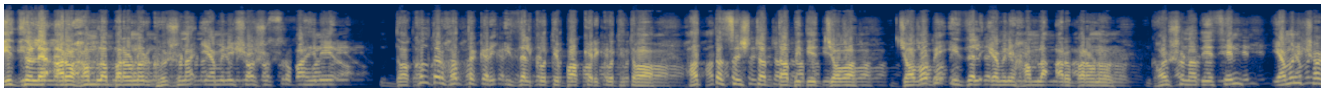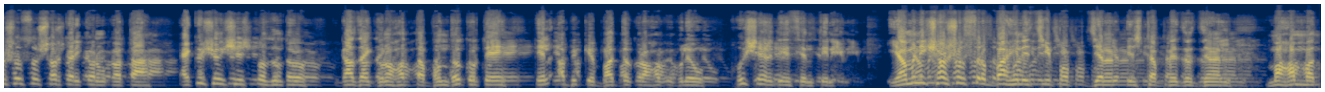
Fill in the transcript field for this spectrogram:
ইসরায়েলে আরও হামলা বাড়ানোর ঘোষণা ইয়ামেনি সশস্ত্র বাহিনীর দখলদার হত্যাকারী ইসরায়েল কর্তৃপক্ষের কথিত হত্যা চেষ্টার দাবিতে জবাব জবাবে ইসরায়েল এমনি হামলা আরও বাড়ানোর ঘোষণা দিয়েছেন এমন সশস্ত্র সরকারি কর্মকর্তা একই সঙ্গে শেষ পর্যন্ত গাজায় গণহত্যা বন্ধ করতে তেল আবিবকে বাধ্য করা হবে বলেও হুঁশিয়ারি দিয়েছেন তিনি। ইয়ামানি সশস্ত্র বাহিনীর chief of general staff major general Mohammad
